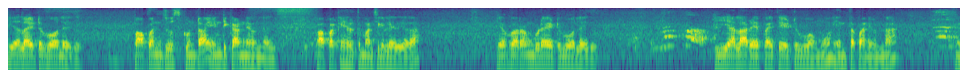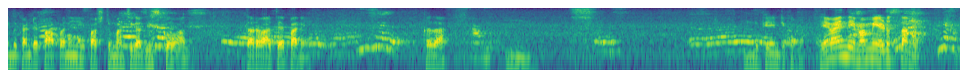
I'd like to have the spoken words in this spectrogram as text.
ఇలా ఇటు పోలేదు. పాపని చూసుకుంటా ఇంటికాడనే ఉన్నది. పాపకి హెల్త్ మంచిగా లేదు కదా. ఎవ్వరం కూడా ఎటు పోలేదు. ఇవాళ రేపైతే ఎటు పోము? ఎంత పని ఉన్నా? ఎందుకంటే పాపని ఫస్ట్ మంచిగా చూసుకోవాలి. తర్వాతే పని. కదా. అందుకే ఇంటికాడ. ఏమైంది? మమ్మీ ఏడుస్తాను.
